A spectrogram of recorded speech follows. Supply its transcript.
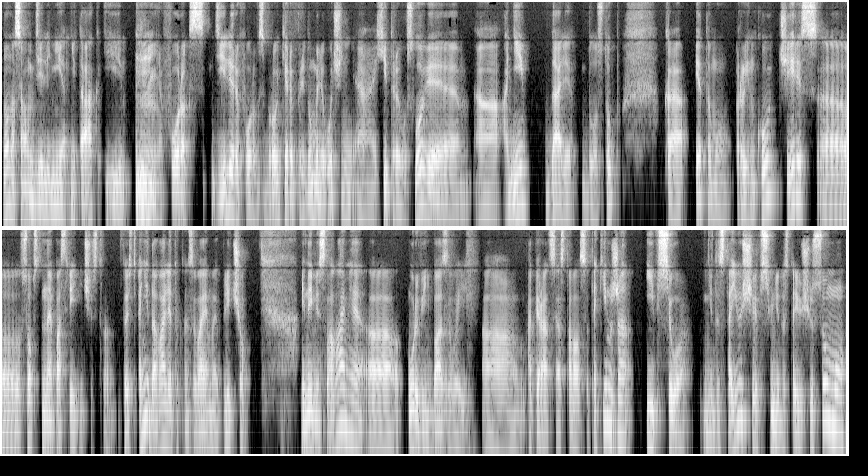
Но на самом деле нет, не так. И Форекс-дилеры, Форекс-брокеры придумали очень э, хитрые условия. Э, они дали доступ к этому рынку через э, собственное посредничество. То есть они давали так называемое плечо. Иными словами, э, уровень базовой э, операции оставался таким же, и все недостающее, всю недостающую сумму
